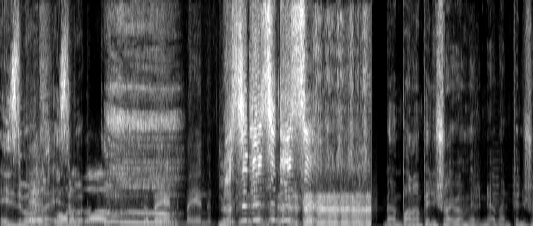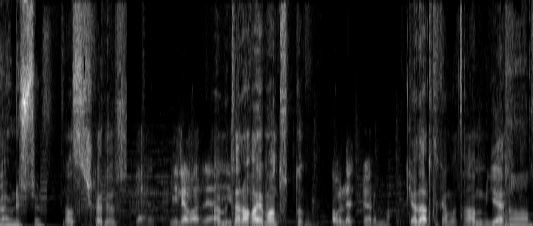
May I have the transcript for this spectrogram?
Ezdi bu arada. Evet, Ezdi bu arada. Ya ben yendim ben yendim. Nasıl, Ben bana peluş hayvan verin ya. Ben peluş hayvan istiyorum. Nasıl çıkarıyoruz? Ya, hile var ya. Ben bir hile. tane hayvan tuttum. Kabul etmiyorum ben. Gel artık ama tamam mı? Gel. Tamam.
